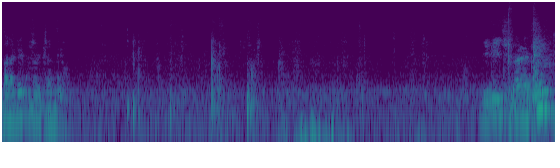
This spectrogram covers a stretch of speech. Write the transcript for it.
단단하게 고정이 되었네요. 미리 재단해둔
